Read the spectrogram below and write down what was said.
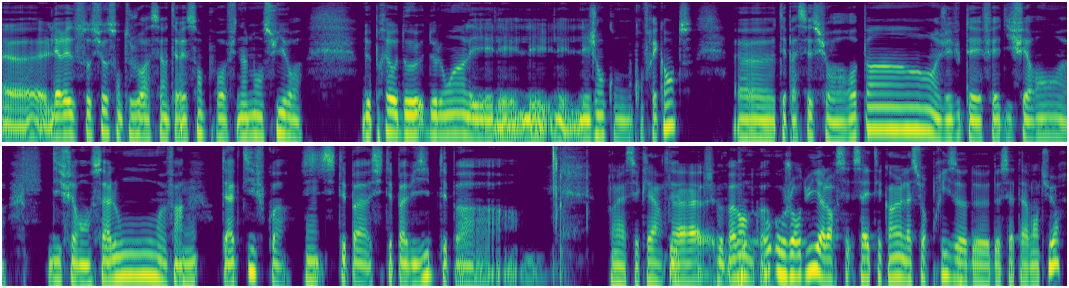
euh, les réseaux sociaux sont toujours assez intéressants pour finalement suivre de près ou de, de loin les les les les, gens qu'on qu'on fréquente. Euh, T'es passé sur Europe 1, j'ai vu que t'avais fait différents euh, différents salons. Enfin, Mm. t'es actif quoi. Mm. Si, si t'es pas si t'es pas visible, t'es pas. Ouais, c'est clair. T'as- tu peux pas vendre, quoi. Aujourd'hui, alors ça a été quand même la surprise de, de cette aventure.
